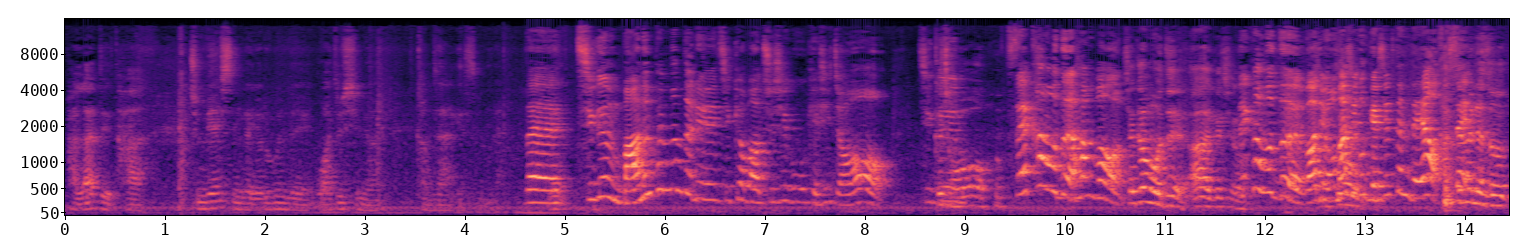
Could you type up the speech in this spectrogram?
발라드 다 준비했으니까 여러분들 와주시면 감사하겠습니다. 네, 네. 지금 많은 팬분들이 지켜봐 주시고 계시죠. 지금 그죠? 셀카모드 한번 세카모드 아 그죠? 셀카모드 많이 셀카- 원하시고 계실 텐데요. 네. 가세면에서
